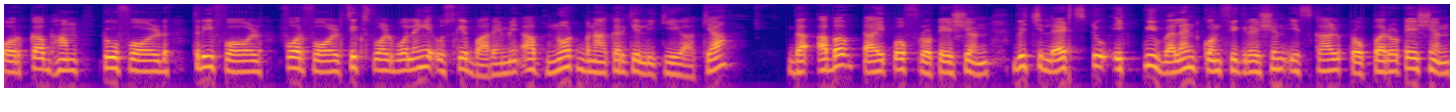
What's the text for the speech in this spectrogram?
और कब हम two fold three fold four fold six fold बोलेंगे, उसके बारे में आप नोट बना करके लिखिएगा। क्या? द अब type of rotation which leads to equivalent configuration is called proper rotation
